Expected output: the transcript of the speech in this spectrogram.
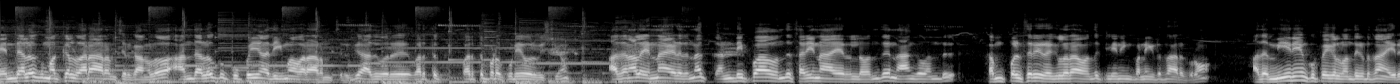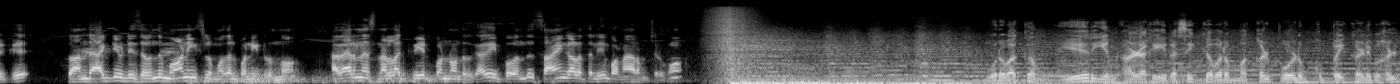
இப்போ எந்த அளவுக்கு மக்கள் வர ஆரம்பிச்சிருக்காங்களோ அந்த அளவுக்கு குப்பையும் அதிகமாக வர ஆரம்பிச்சிருக்கு. அது ஒரு வருத்த வருத்தப்படக்கூடிய ஒரு விஷயம். அதனால் என்ன ஆயிடுதுன்னா கண்டிப்பாக வந்து சனி ஞாயிறில் வந்து நாங்கள் வந்து கம்பல்சரி ரெகுலராக வந்து க்ளீனிங் பண்ணிக்கிட்டு தான் இருக்கிறோம். அதை மீறியும் குப்பைகள் வந்துக்கிட்டு தான் இருக்குது ஸோ அந்த ஆக்டிவிட்டீஸை வந்து மார்னிங்ஸில் முதல் பண்ணிகிட்டு இருந்தோம். அவேர்னஸ் நல்லா க்ரியேட் பண்ணணுன்றதுக்காக இப்போ வந்து சாயங்காலத்துலேயும் பண்ண ஆரம்பிச்சிருக்கோம். ஒரு பக்கம் ஏரியின் அழகை ரசிக்க வரும் மக்கள் போடும் குப்பை கழிவுகள்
